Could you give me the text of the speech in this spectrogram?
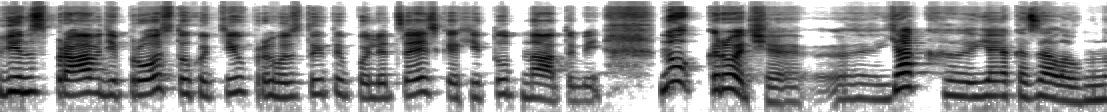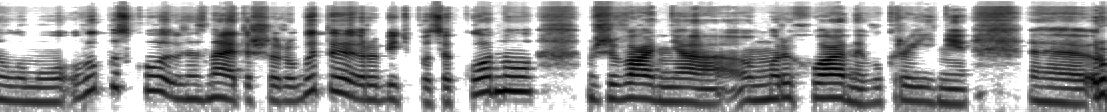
Він справді просто хотів пригостити поліцейських і тут на тобі. Ну, коротше, е, як я казала в минулому випуску, ви знаєте, що робити. Робіть по закону вживання марихуани в Україні, е,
